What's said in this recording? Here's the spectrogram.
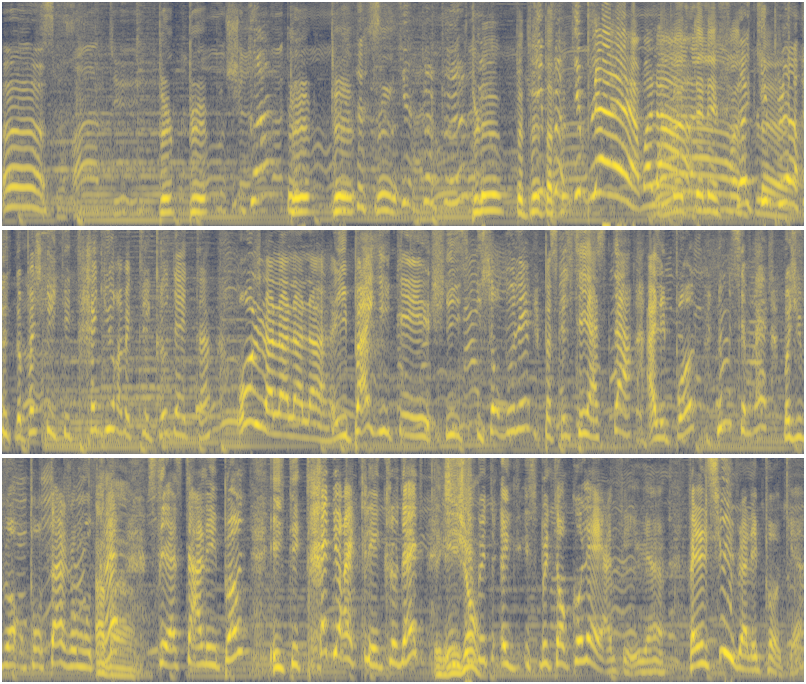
Euh, Peu, peu, quoi peu, peu, peu, Qui peut peu, peu, peu, qui, pleure, peu. qui pleure, voilà Le téléphone Ouais, qui pleure. pleure Non, parce qu'il était très dur avec les Claudettes, hein Oh là là là là Il paraît qu'il était... Il, il s'envolait parce que c'était la star à l'époque. Non, mais c'est vrai. Moi, j'ai vu un reportage, on montrait. Ah bah. C'était la star à l'époque. Et il était très dur avec les Claudettes. Exigeant. Et il se mettait, il se mettait en colère. hein, puis, hein. Fallait le suivre à l'époque, hein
